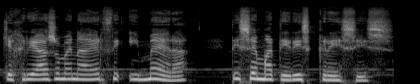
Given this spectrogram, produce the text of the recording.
και χρειάζομαι να έρθει η μέρα της αιματηρής κρίσης.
